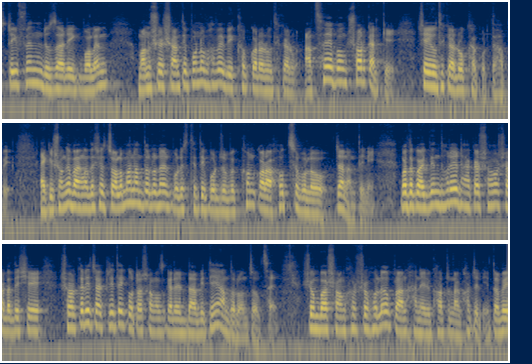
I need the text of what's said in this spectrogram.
স্টিফেন ডুজারিক বলেন, মানুষের শান্তিপূর্ণভাবে বিক্ষোভ করার অধিকার আছে এবং সরকারকে সেই অধিকার রক্ষা করতে হবে। একই সঙ্গে বাংলাদেশের চলমান আন্দোলনের পরিস্থিতি পর্যবেক্ষণ করা হচ্ছে বলেও জানান তিনি। গত কয়েকদিন ধরে ঢাকা সহ সারা দেশে সরকারি চাকরিতে কোটা সংস্কারের দাবিতে আন্দোলন চলছে। সোমবার সংঘর্ষ হলেও প্রাণহানির ঘটনা ঘটেনি। তবে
